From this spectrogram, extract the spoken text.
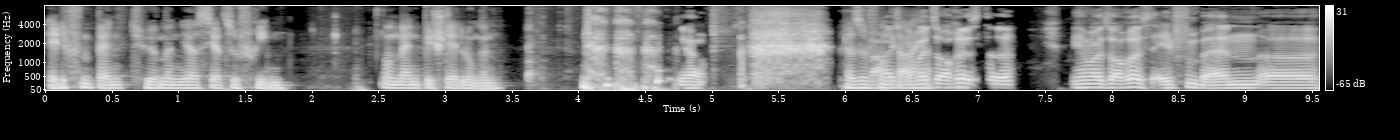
Elfenbeintürmen ja sehr zufrieden. Und meinen Bestellungen. ja. Also von ja, ich daher. Habe jetzt auch erst, äh, ich habe jetzt auch erst Elfenbein äh,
